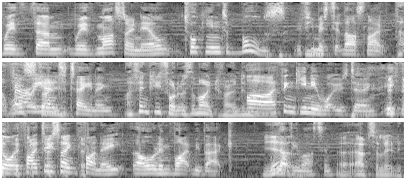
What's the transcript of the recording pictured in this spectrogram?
With um, with Martin O'Neill talking into balls, if you mm. missed it last night. That was Very strange. entertaining. I think he thought it was the microphone, didn't oh, he? I think he knew what he was doing. He thought, if I do something funny, they'll invite me back. Yeah. Love you, Martin. Uh, absolutely.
